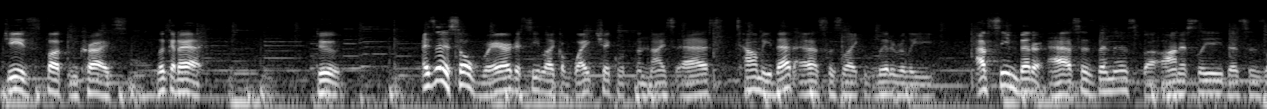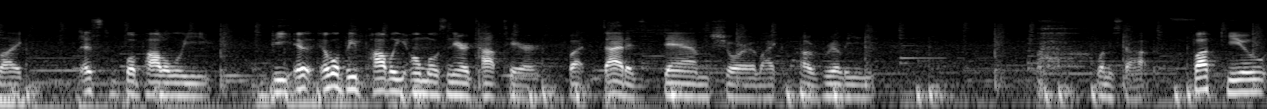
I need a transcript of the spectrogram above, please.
Jesus fucking Christ. Look at that. Dude. Isn't it so rare to see like a white chick with a nice ass? Tell me that ass is like literally I've seen better asses than this, but honestly, this is like this will probably be it, it will be probably almost near top tier but that is damn sure like a really let me stop. Fuck you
